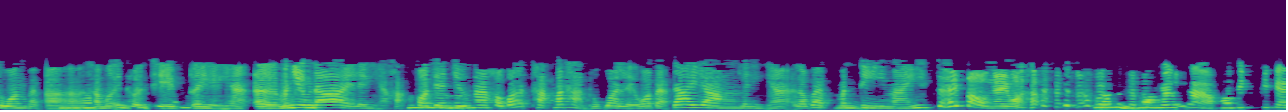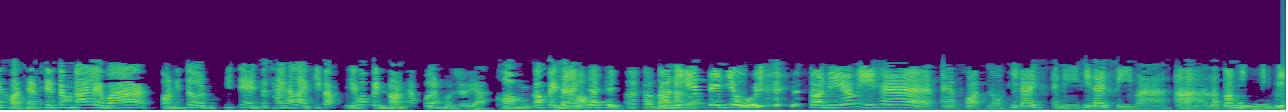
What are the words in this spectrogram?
ช่วงแบบอ่า summer internship อะไรอย่างเงี้ยเออมันยืมได้อะไรอย่างเงี้ยค่ะ พอเจนยืมมาเขาก็ทักมาถามทุกวันเลยว่าแบบได้ยังอะไรอย่างเงี้ย แล้วแบบมันดีไหมจะให้ต่อไงวะเราถึงมองเรื่องค่ะพอพี่พี่เจนขอแชทเจนจำได้เลยว่า ตอนที่เจอพี่เจนจะใช้อะไรที่แบบเรียกว่าว่าเป็น non Apple หมดเลยอะคอมก็เป็นใช่คอมใช่เออตอนนี้ก็ยังเป็นอยู่ ตอนนี้ก็มีแค่ AirPods เนอะที่ได้อันนี้ที่ได้ฟรีมา อ่า แล้วก็มีมี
